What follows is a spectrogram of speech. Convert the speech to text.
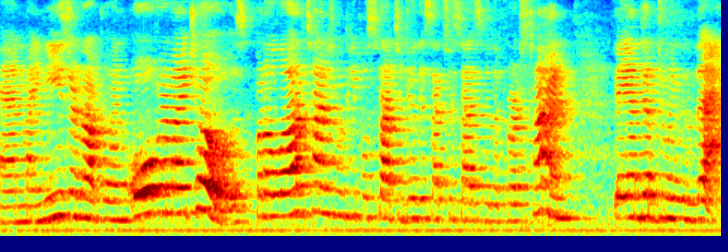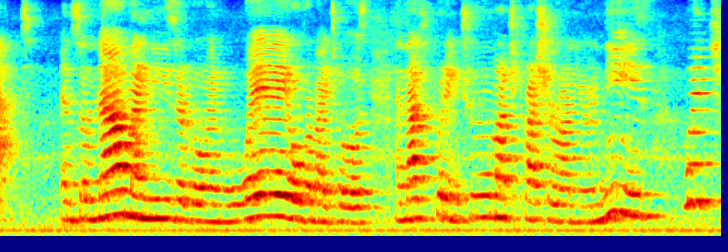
and my knees are not going over my toes. But a lot of times when people start to do this exercise for the first time, they end up doing that. And so now my knees are going way over my toes, and that's putting too much pressure on your knees, which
